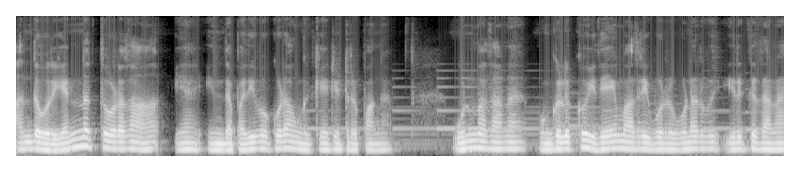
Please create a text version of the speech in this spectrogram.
அந்த ஒரு எண்ணத்தோடு தான் ஏன் இந்த பதிவை கூட அவங்க கேட்டுட்ருப்பாங்க உண்மை தானே உங்களுக்கும் இதே மாதிரி ஒரு உணர்வு இருக்குது தானே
